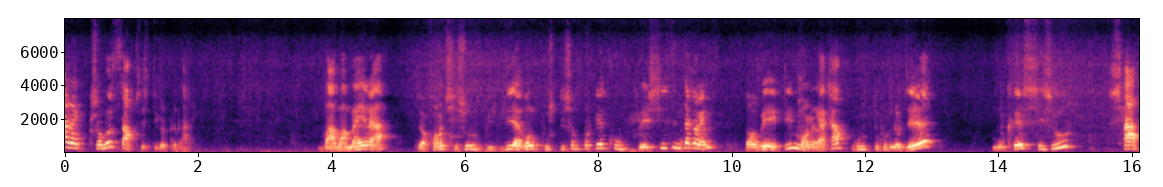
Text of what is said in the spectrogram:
আরেক সময় চাপ সৃষ্টি করতে পারে। বাবা মায়েরা যখন শিশুর বৃদ্ধি এবং পুষ্টি সম্পর্কে খুব বেশি চিন্তা করেন, তবে এটি মনে রাখা গুরুত্বপূর্ণ যে মুখের শিশুর স্বাদ।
